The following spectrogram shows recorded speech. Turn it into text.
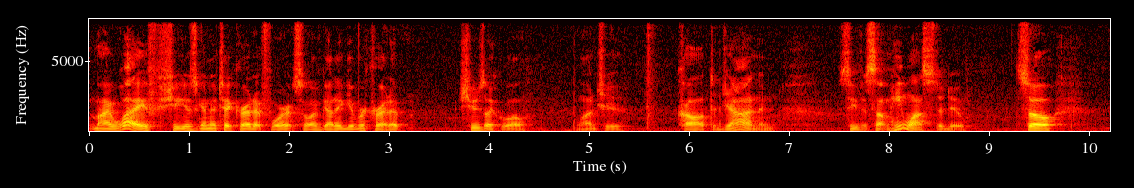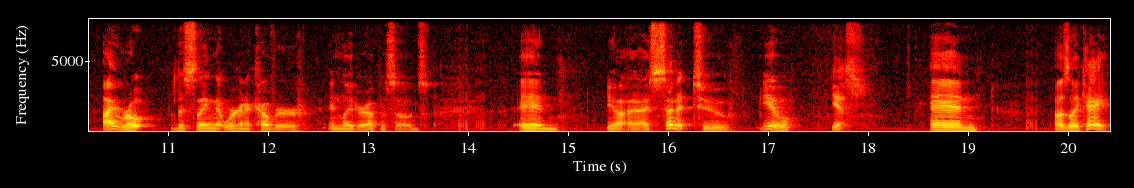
my wife, she is going to take credit for it, so I've got to give her credit. She was like, well, why don't you call it to Jon and see if it's something he wants to do. So I wrote this thing that we're going to cover in later episodes, and you know, and I sent it to you, Yes. and I was like, "Hey,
